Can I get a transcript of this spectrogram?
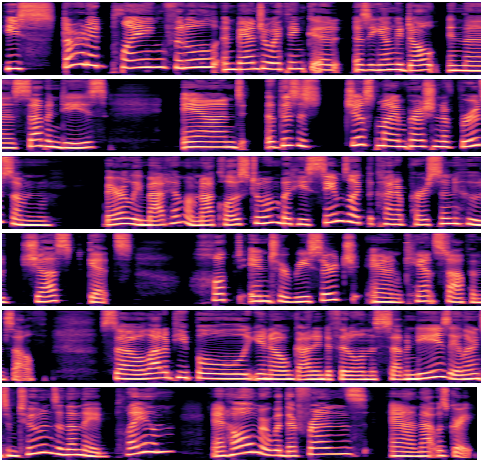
He started playing fiddle and banjo, I think, as a young adult in the 70s. And this is just my impression of Bruce. I'm barely met him. I'm not close to him, but he seems like the kind of person who just gets hooked into research and can't stop himself. So a lot of people, you know, got into fiddle in the 70s. They learned some tunes and then they'd play them at home or with their friends. And that was great.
